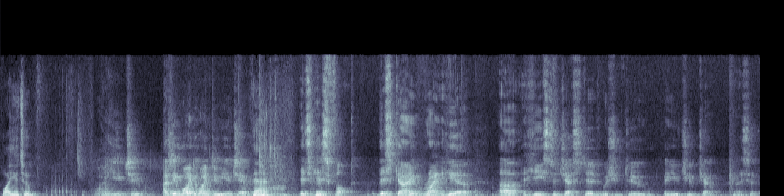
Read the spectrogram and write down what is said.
why YouTube? Why YouTube? As in, why do I do YouTube? Yeah. It's his fault. This guy right here, uh, he suggested we should do a YouTube channel. And I said,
